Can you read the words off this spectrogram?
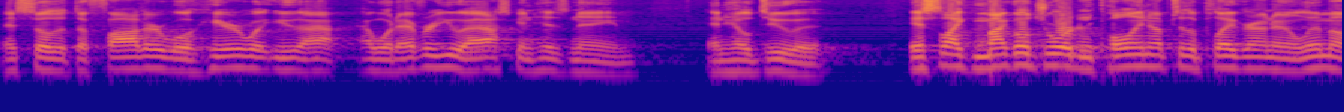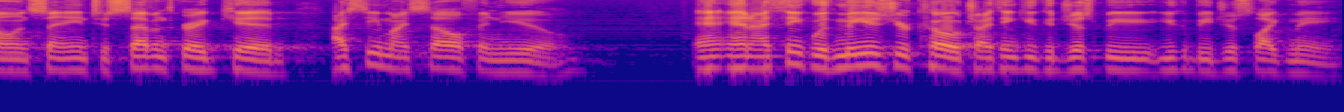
and so that the Father will hear what you, whatever you ask in His name, and He'll do it. It's like Michael Jordan pulling up to the playground in a limo and saying to seventh grade kid, I see myself in you. And, and I think with me as your coach, I think you could just be, you could be just like me.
